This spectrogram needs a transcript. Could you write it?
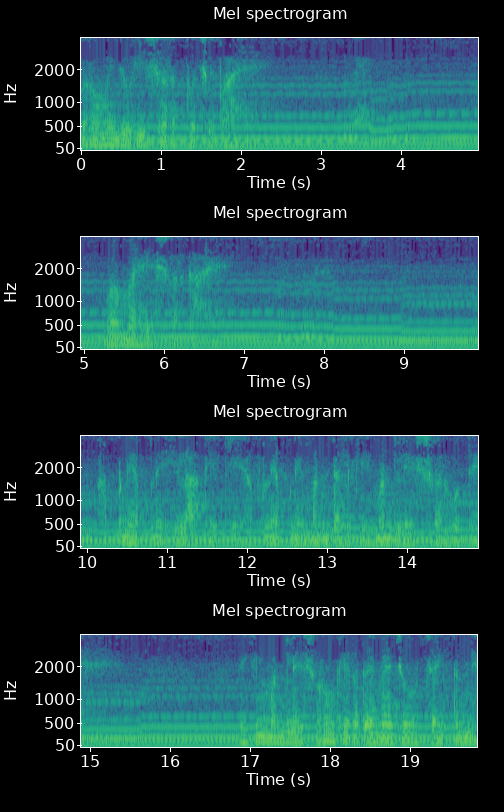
ईश्वरों में जो ईश्वरत्व तो छुपा है, वह महेश्वर का है। अपने अपने इलाके के अपने अपने मंडल के मंडलेश्वर होते हैं। लेकिन मंडलेश्वरों के हृदय में जो चैतन्य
